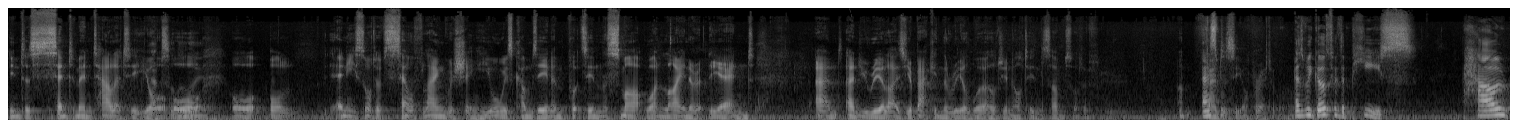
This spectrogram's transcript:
into sentimentality or or, or or any sort of self languishing. He always comes in and puts in the smart one liner at the end, and and you realise you're back in the real world. You're not in some sort of um, As- fantasy operetta world. As we go through the piece, how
